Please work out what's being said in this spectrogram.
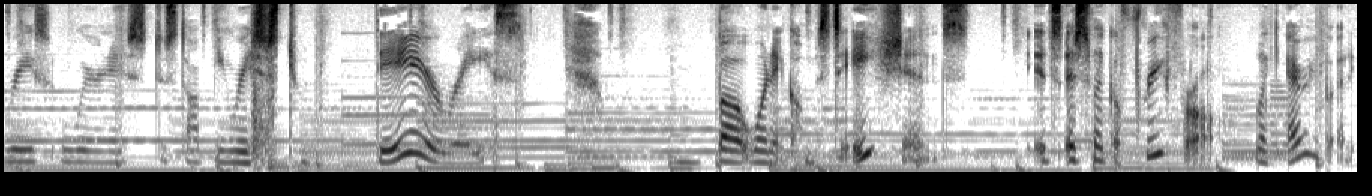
raise awareness to stop being racist to their race, but when it comes to Asians, it's it's like a free for all. Like everybody,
